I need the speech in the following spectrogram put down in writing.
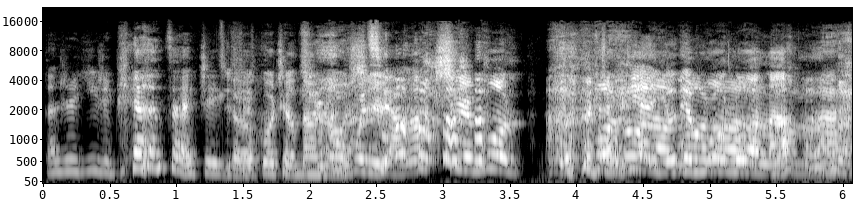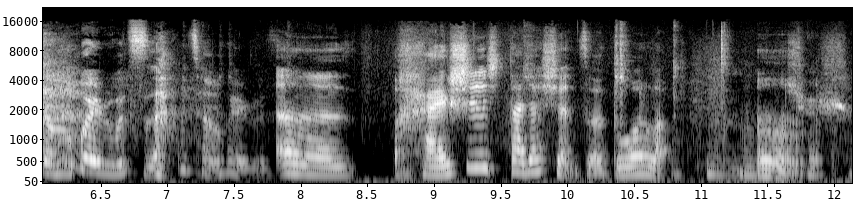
但是译制片 在这个过程当中是 是没逐渐 有点没落了。啊怎么会如此？怎么会如此？呃，还是大家选择多了，嗯确实，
